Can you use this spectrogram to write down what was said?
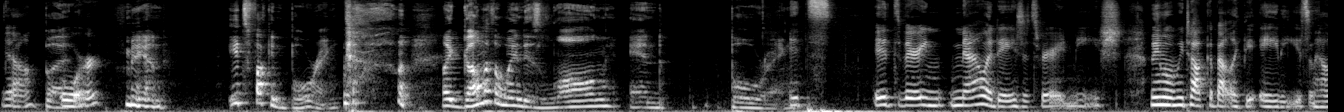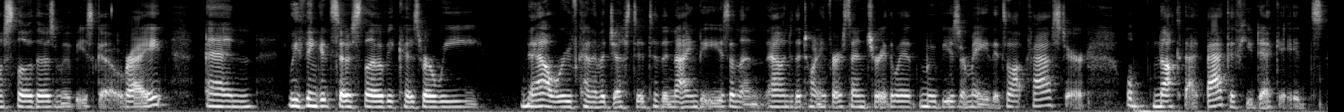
Yeah. But- or Man, it's fucking boring. like Gone with the Wind is long and boring. it's it's very nowadays it's very niche i mean when we talk about like the 80s and how slow those movies go right and we think it's so slow because where we now we've kind of adjusted to the 90s and then now into the 21st century the way that movies are made it's a lot faster we'll knock that back a few decades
